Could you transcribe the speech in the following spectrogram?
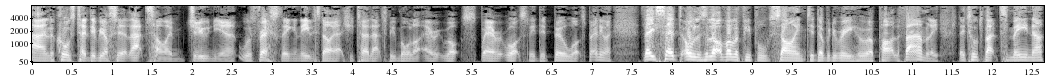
and of course Ted DiBiase at that time, Junior, was wrestling, and even die, actually turned out to be more like Erik Watts, Erik Watts, he did Bill Watts. But anyway, they said, oh, there's a lot of other people signed to WWE who are part of the family. They talked about Tamina.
